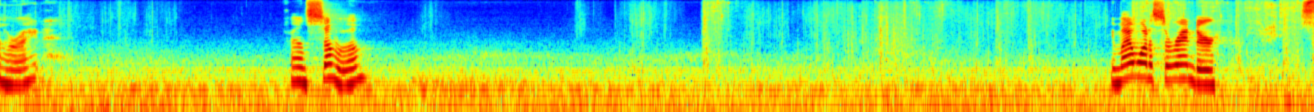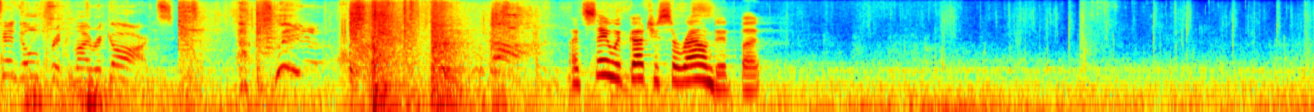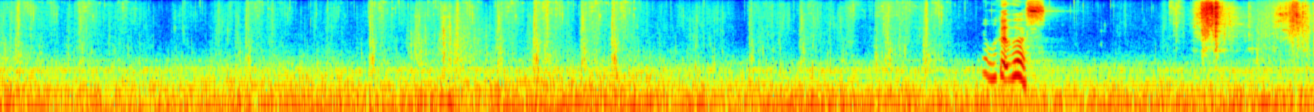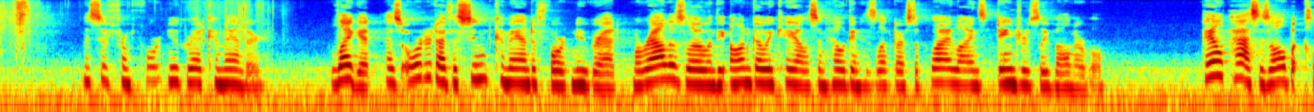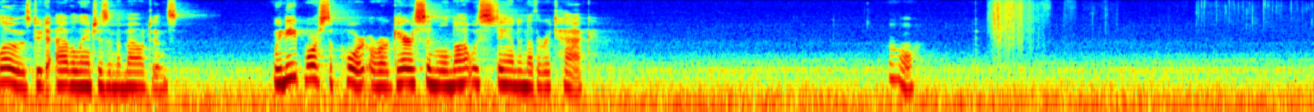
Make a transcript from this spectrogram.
Alright. Found some of them. You might want to surrender. Send Ulfric my regards. I'd say we've got you surrounded, but... Hey, look at this. Missive from Fort Neugrad Commander. Legate has ordered I've assumed command of Fort Neugrad. Morale is low and the ongoing chaos in Helgen has left our supply lines dangerously vulnerable. Pale Pass is all but closed due to avalanches in the mountains. We need more support or our garrison will not withstand another attack. Oh.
